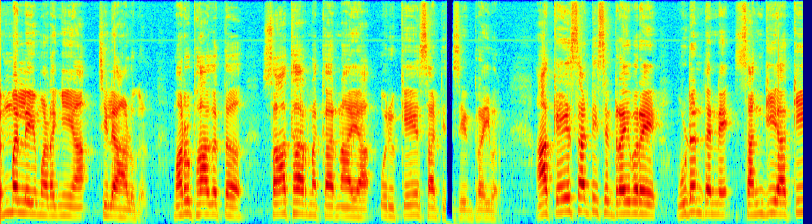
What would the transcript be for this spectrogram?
എം എൽ എയും അടങ്ങിയ ചില ആളുകൾ. മറുഭാഗത്ത് സാധാരണക്കാരനായ ഒരു K S R T C driver. ആ K S R T C ഡ്രൈവറെ ഉടൻ തന്നെ സംഘിയാക്കി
